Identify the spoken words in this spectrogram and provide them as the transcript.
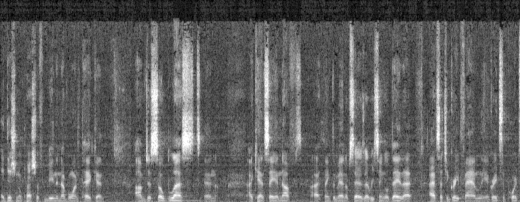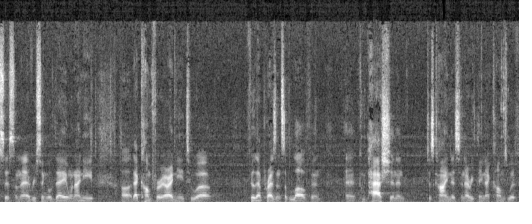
additional pressure from being the number one pick, and I'm just so blessed, and I can't say enough. I thank the man upstairs every single day that I have such a great family, a great support system that every single day when I need uh, that comfort or I need to uh, feel that presence of love and, and compassion and just kindness and everything that comes with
